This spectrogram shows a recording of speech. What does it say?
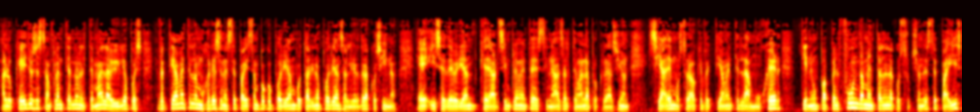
a lo que ellos están planteando en el tema de la Biblia, pues efectivamente las mujeres en este país tampoco podrían votar y no podrían salir de la cocina y se deberían quedar simplemente destinadas al tema de la procreación. Se ha demostrado que efectivamente la mujer tiene un papel fundamental en la construcción de este país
